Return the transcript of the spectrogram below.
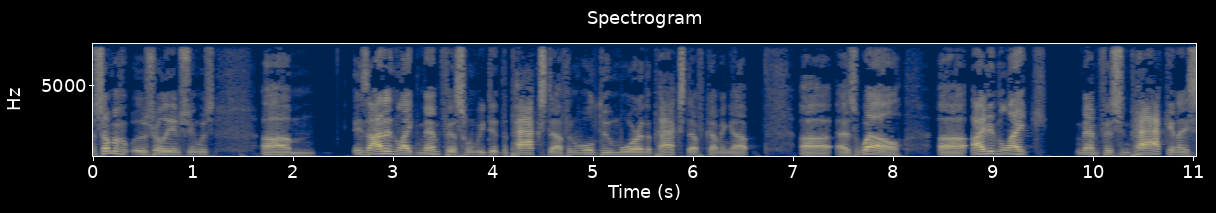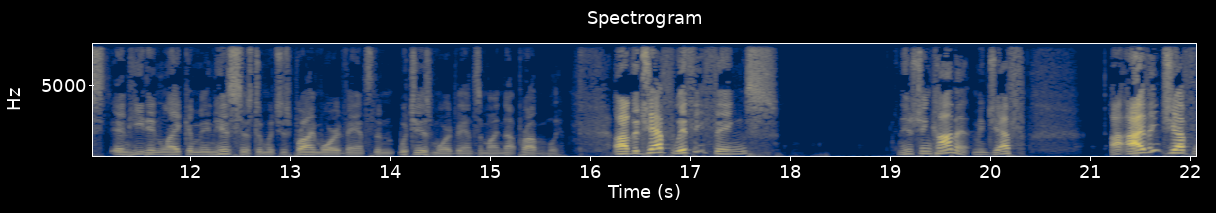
some of it was really interesting. Was um, is I didn't like Memphis when we did the pack stuff, and we'll do more of the pack stuff coming up uh, as well. Uh, I didn't like Memphis and Pack, and I and he didn't like him in his system, which is probably more advanced than which is more advanced than mine, not probably. Uh, the Jeff Withey things, an interesting comment. I mean, Jeff, I, I think Jeff,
